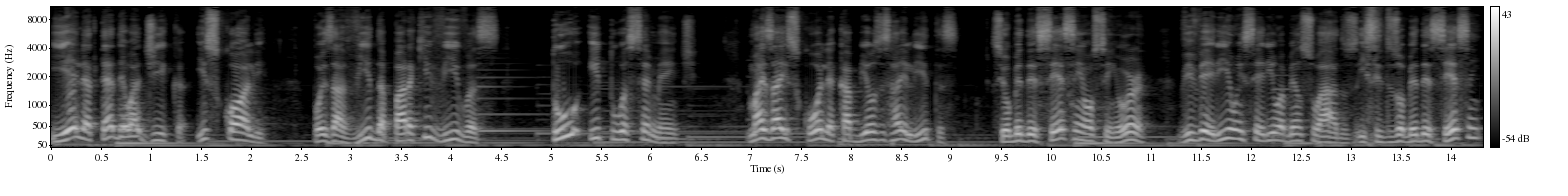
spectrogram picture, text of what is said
E ele até deu a dica: escolhe, pois a vida para que vivas, tu e tua semente. Mas a escolha cabia aos israelitas. Se obedecessem ao Senhor, viveriam e seriam abençoados, e se desobedecessem,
